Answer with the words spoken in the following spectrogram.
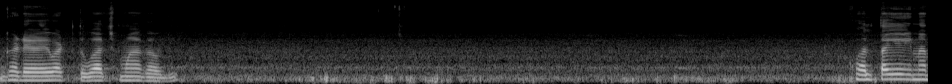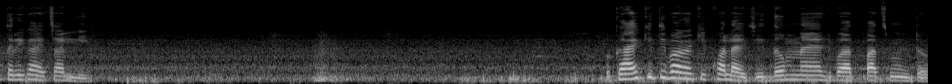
घड्याळे वाटतं वाच मागावली. खोलता येईना तरी काय चालली. गाय किती बघा की खोलायची? दम नाही अजिबात पाच मिनटं.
